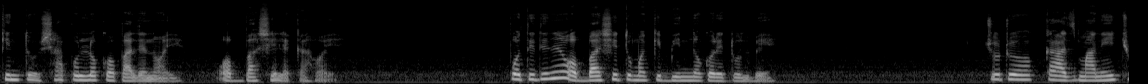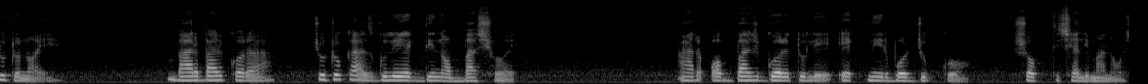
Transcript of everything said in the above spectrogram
কিন্তু সাফল্য কপালে নয়, অভ্যাসে লেখা হয়। প্রতিদিনের অভ্যাসই তোমাকে ভিন্ন করে তুলবে। ছোটো কাজ মানেই ছোটো নয়, বারবার করা ছোটো কাজগুলি একদিন অভ্যাস হয়। আর অভ্যাস গড়ে তুলে এক নির্ভরযোগ্য, শক্তিশালী মানুষ।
